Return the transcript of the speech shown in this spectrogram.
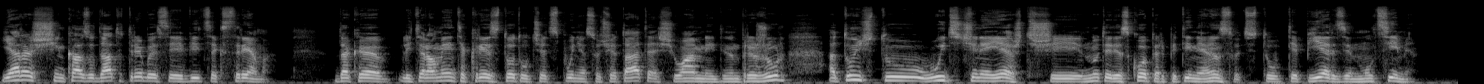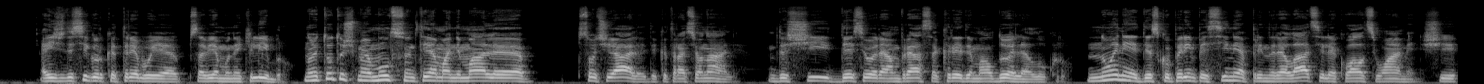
Iarăși, în cazul dat, trebuie să eviți extrema. Dacă literalmente crezi totul ce îți spune societatea și oamenii din împrejur, atunci tu uiți cine ești și nu te descoperi pe tine însuți, tu te pierzi în mulțime. Aici desigur că trebuie să avem un echilibru. Noi totuși mai mult suntem animale sociale decât raționale, deși deseori am vrea să credem al doilea lucru. Noi ne descoperim pe sine prin relațiile cu alți oameni și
